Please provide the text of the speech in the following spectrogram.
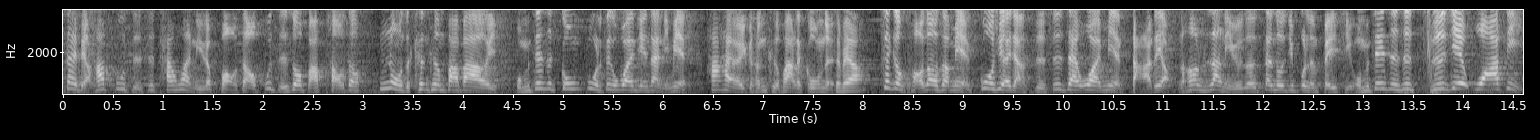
代表它不只是瘫痪你的跑道，不只是说把跑道弄得坑坑巴巴而已。我们这次公布了这个万箭弹里面，它还有一个很可怕的功能。怎么样？这个跑道上面过去来讲只是在外面打掉，然后让你有的战斗机不能飞行。我们这次是直接挖地。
